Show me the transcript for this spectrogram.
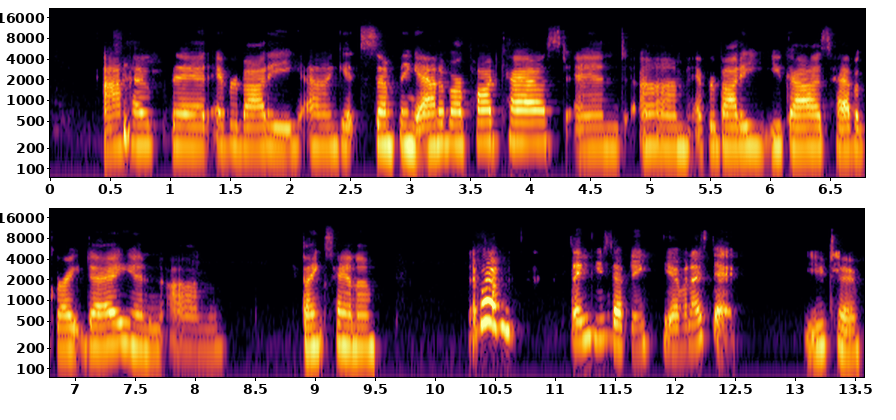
I hope that everybody uh, gets something out of our podcast, and um, everybody, you guys have a great day. And um, thanks, Hannah. No problem. Thank you, Stephanie. You have a nice day. You too.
